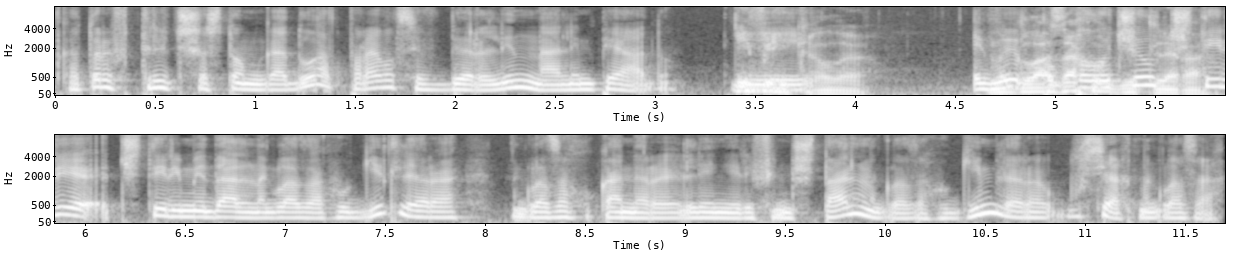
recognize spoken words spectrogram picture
который в 1936 году отправился в Берлин на Олимпиаду. И. И на вы глазах у получил Гитлера. 4, 4 медали на глазах у Гитлера, на глазах у камеры Лени Рифеншталь, на глазах у Гиммлера, у всех на глазах.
